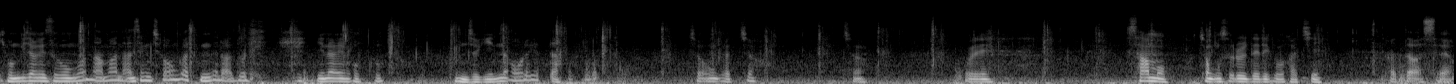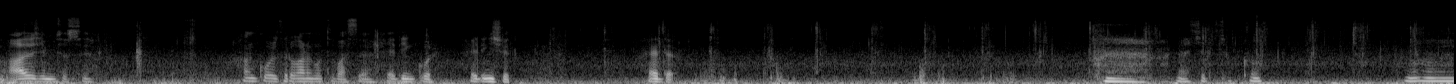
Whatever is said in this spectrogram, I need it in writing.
경기장에서 본 건 아마 난생 처음 같은데 나도 이 나이 먹고 본 적이 있나 모르겠다. 처음 같죠? 저 우리 사모 정수를 데리고 같이 갔다 왔어요. 아주 재밌었어요 한 골 들어가는 것도 봤어요. 헤딩 골 헤딩 슛. 헤드 하, 날씨도 좋고. 아,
